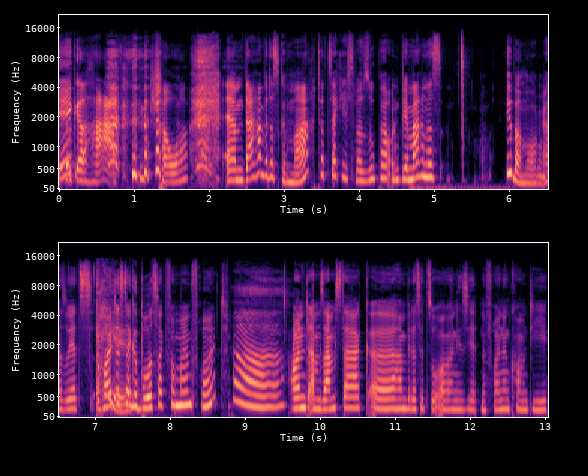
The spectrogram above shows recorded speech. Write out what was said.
Ekelhaft. Schauer. Ähm, da haben wir das gemacht tatsächlich. Es war super. Und wir machen es Übermorgen. Also jetzt, Geil. heute ist der Geburtstag von meinem Freund. Ah. Und am Samstag äh, haben wir das jetzt so organisiert. Eine Freundin kommt, die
